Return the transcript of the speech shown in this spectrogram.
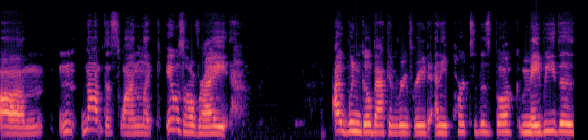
Um, n- not this one. Like, it was alright. I wouldn't go back and reread any parts of this book. Maybe the.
